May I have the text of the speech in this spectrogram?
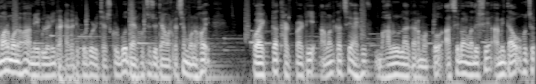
আমার মনে হয় আমি এগুলো নিয়ে কাটাকাটি করব রিচার্জ করব। দেন হচ্ছে যদি আমার কাছে মনে হয় কয়েকটা থার্ড পার্টি আমার কাছে আই হোপ ভালো লাগার মতো আছে বাংলাদেশে, আমি তাও হচ্ছে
